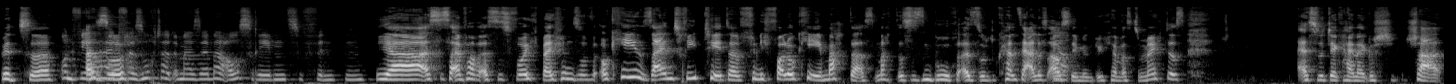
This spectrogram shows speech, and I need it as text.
Bitte. Und wie er also, halt versucht hat, immer selber Ausreden zu finden. ja, es ist einfach, es ist furchtbar. Ich finde so, okay, sein Triebtäter finde ich voll okay. Mach das, mach das, ist ein Buch. Also du kannst ja alles Ja. ausnehmen in Büchern, was du möchtest. Es wird dir keiner gesch scha-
